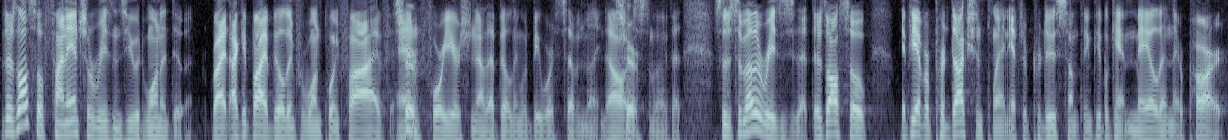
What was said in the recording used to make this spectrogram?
There's also financial reasons you would want to do it, right? I could buy a building for 1.5, Sure. and four years from now that building would be worth seven million dollars Sure. or something like that. So there's some other reasons to do that. There's also if you have a production plan, you have to produce something. People can't mail in their part.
